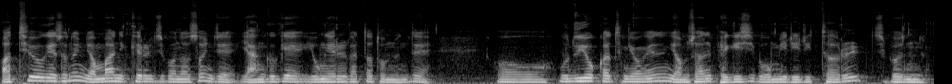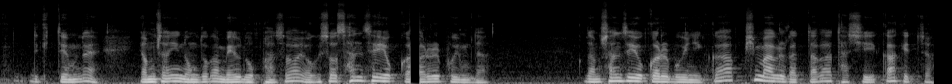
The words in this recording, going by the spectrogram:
와트욕에서는 염화니켈을 집어넣어서 이제 양극의 용해를 갖다 돕는데 어, 우드욕 같은 경우에는 염산을 125ml를 집어넣기 때문에 염산이 농도가 매우 높아서 여기서 산세 효과를 보입니다. 그 다음 산세 효과를 보이니까 피막을 갖다가 다시 까겠죠.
